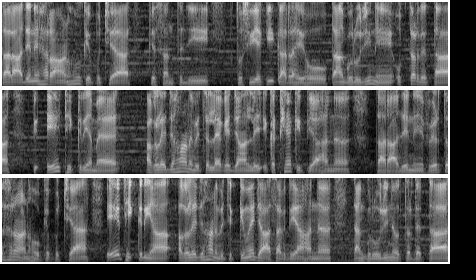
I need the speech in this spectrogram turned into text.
ਤਾਂ ਰਾਜੇ ਨੇ ਹੈਰਾਨ ਹੋ ਕੇ ਪੁੱਛਿਆ ਕਿ, ਸੰਤ ਜੀ, ਤੁਸੀਂ ਇਹ ਕੀ ਕਰ ਰਹੇ ਹੋ? ਤਾਂ ਗੁਰੂ ਜੀ ਨੇ ਉੱਤਰ ਦਿੱਤਾ ਕਿ, ਇਹ ਠੀਕਰੀਆਂ ਮੈਂ ਅਗਲੇ ਜਹਾਨ ਵਿੱਚ ਲੈ ਕੇ ਜਾਣ ਲਈ ਇਕੱਠੀਆਂ ਕੀਤੀਆਂ ਹਨ। ਤਾਂ ਰਾਜੇ ਨੇ ਫਿਰ ਤੋਂ ਹੈਰਾਨ ਹੋ ਕੇ ਪੁੱਛਿਆ, ਇਹ ਠੀਕਰੀਆਂ ਅਗਲੇ ਜਹਾਨ ਵਿੱਚ ਕਿਵੇਂ ਜਾ ਸਕਦੀਆਂ ਹਨ? ਤਾਂ ਗੁਰੂ ਜੀ ਨੇ ਉੱਤਰ ਦਿੱਤਾ,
